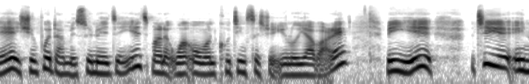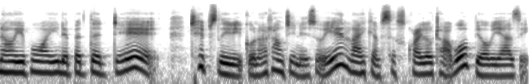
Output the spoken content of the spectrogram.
နဲ့ရှင်ဖွင့်တာမျိုးဆွေးနွေးခြင်းရင်ကျမနဲ့101 coaching session ယူလို့ရပါတယ်ပြီးရင်အချစ်ရဲ့အိမ်အောင်ရဲ့ဘဝရေးနဲ့ပတ်သက်တဲ့ tips လေးတွေကိုနားထောင်ခြင်းနေဆိုရင် like and subscribe လုပ်ထားဖို့ပြောပါရစေ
